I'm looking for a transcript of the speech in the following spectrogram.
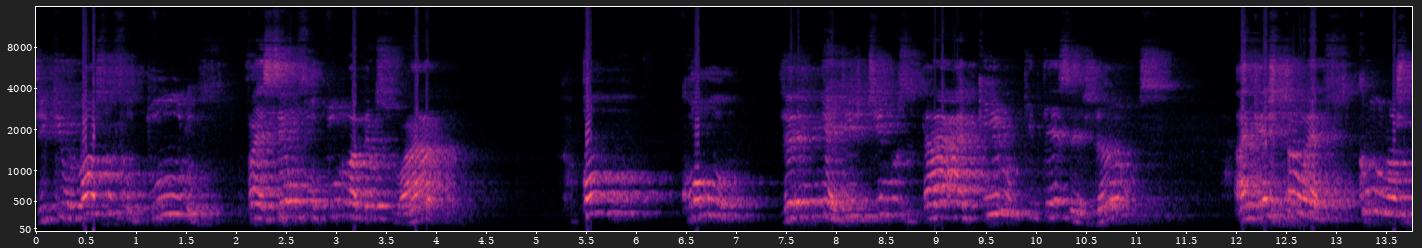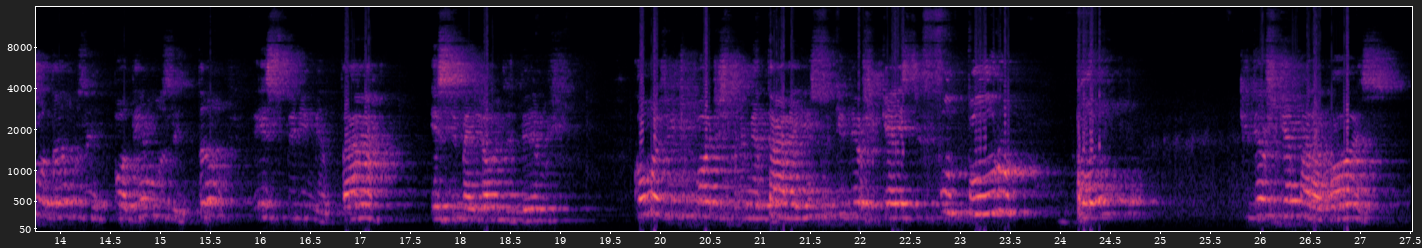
de que o nosso futuro vai ser um futuro abençoado, ou, como Jeremias diz, de nos dar aquilo que desejamos. A questão é como nós podemos, podemos então experimentar esse melhor de Deus? Como a gente pode experimentar isso que Deus quer, esse futuro bom que Deus quer para nós.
